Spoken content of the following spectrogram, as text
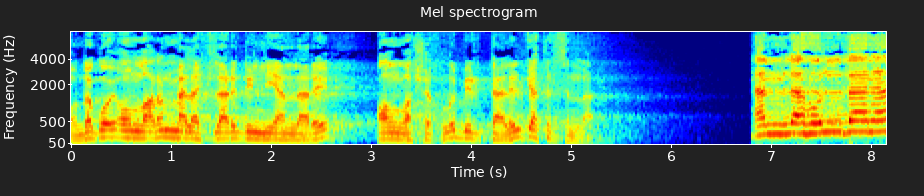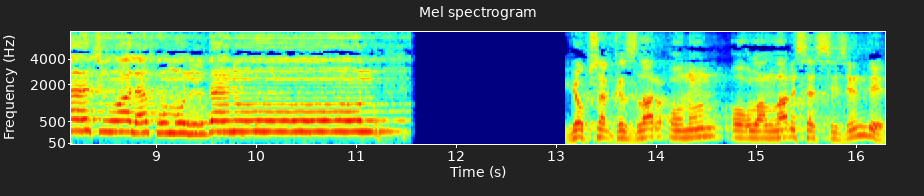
Onda qoy onların mələkləri dinləyənləri anlaşıqlı bir dəlil gətirsinlər. Əm ləhul bənətü və ləkumul bənun Yoxsa qızlar onun, oğlanlar isə sizindir.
